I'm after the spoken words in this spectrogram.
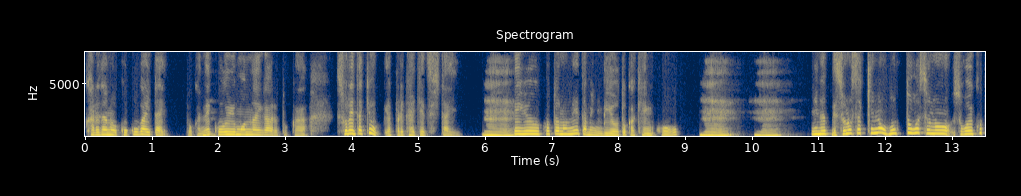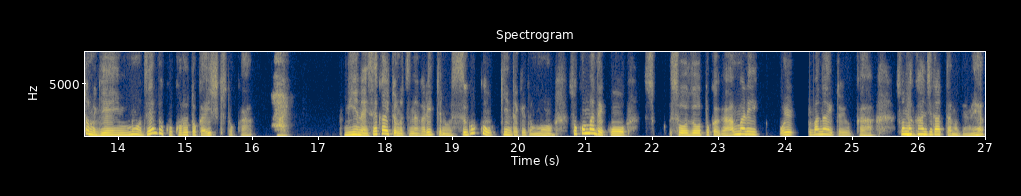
体のここが痛いとかね、うんこういう問題があるとか、それだけをやっぱり解決したいっうんていうことのね、ために美容とか健康うんうんになって、その先の本当はその、そういうことの原因も全部心とか意識とか、はい。見えない世界とのつながりっていうのはすごく大きいんだけども、そこまでこう、そ想像とかがあんまり及ばないというか、そんな感じだったのでね。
